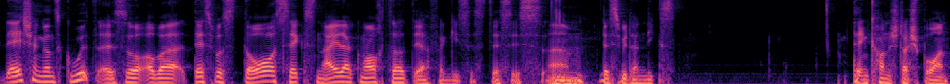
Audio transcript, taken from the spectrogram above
der ist schon ganz gut, also, aber das, was da Zack Snyder gemacht hat, ja, vergiss es. Das ist, ähm, mhm. das ist wieder nix. Den kannst du da sparen.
